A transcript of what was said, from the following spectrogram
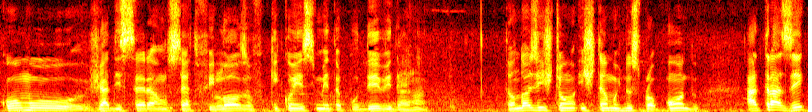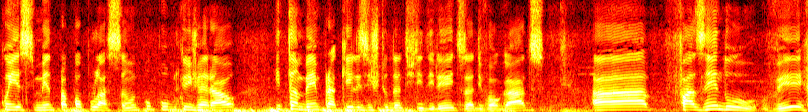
Como já dissera um certo filósofo, que conhecimento é poder, Viderlan? Então, nós estamos nos propondo a trazer conhecimento para a população e para o público em geral e também para aqueles estudantes de direitos, advogados, a, fazendo ver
